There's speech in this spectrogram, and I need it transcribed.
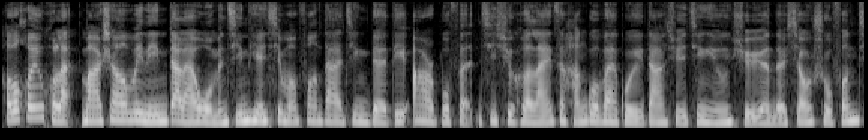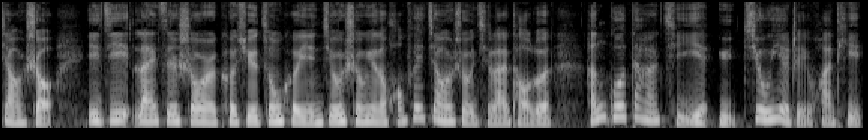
好了，欢迎回来，马上为您带来我们今天新闻放大镜的第二部分，继续和来自韩国外国语大学经营学院的肖树峰教授，以及来自首尔科学综合研究生院的黄飞教授一起来讨论韩国大企业与就业这一话题。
